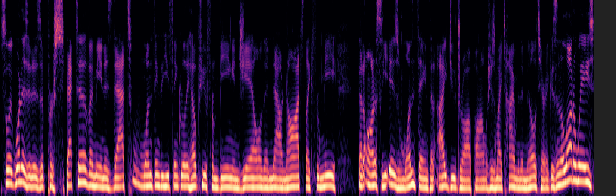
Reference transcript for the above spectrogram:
So, like, what is it? Is it perspective? I mean, is that one thing that you think really helps you from being in jail and then now not? Like, for me, that honestly is one thing that I do draw upon, which is my time in the military. Because in a lot of ways,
